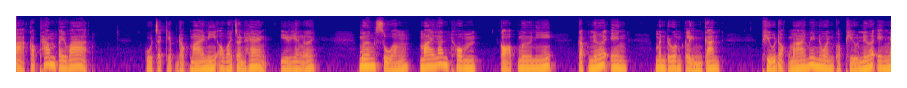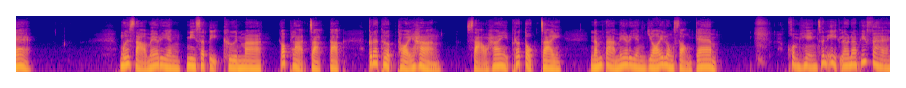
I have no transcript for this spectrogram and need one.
ปากก็พร่ำไปว่า กูจะเก็บดอกไม้นี้เอาไว้จนแห้ง อีเรียงเอ้ย เมืองสวง ไม้ลั่นทม กอบมือนี้ กับเนื้อเอง มันรวมกลิ่นกัน ผิวดอกไม้ไม่นวลกว่าผิวเนื้อเองแน่ เมื่อสาวแม่เรียงมีสติคืนมาก็ผละจากตักกระเถิบถอยห่าง สาวให้เพราะตกใจ น้ำตาไม่เรียงย้อยลงสองแก้มข่มเหงฉันอีกแล้วนะพี่แฝง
